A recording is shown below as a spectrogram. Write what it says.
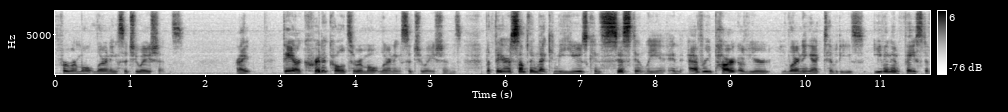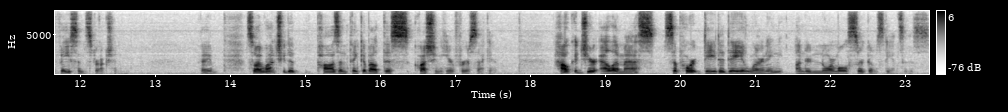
for remote learning situations, right? They are critical to remote learning situations, but they are something that can be used consistently in every part of your learning activities, even in face-to-face -face instruction. Okay? So I want you to pause and think about this question here for a second. How could your LMS support day-to-day -day learning under normal circumstances?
